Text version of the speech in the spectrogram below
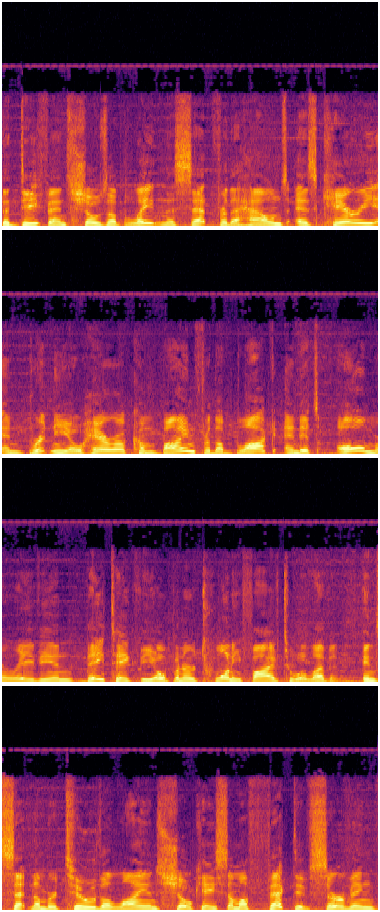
The defense shows up late in the set for the Hounds as Carey and Brittany O'Hara combine for the block, and it's all Moravian. They take the opener 25 11. In set number two, the Lions showcase some effective serving,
